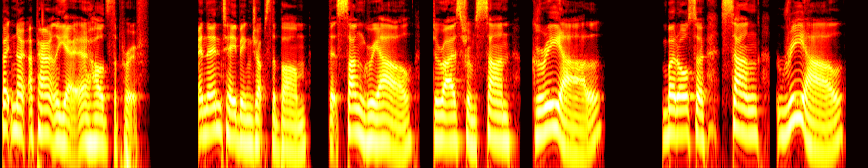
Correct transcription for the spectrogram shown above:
But no, apparently, yeah, it holds the proof. And then Teabing drops the bomb that Sangreal derives from San Grial, but also Sang Real,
